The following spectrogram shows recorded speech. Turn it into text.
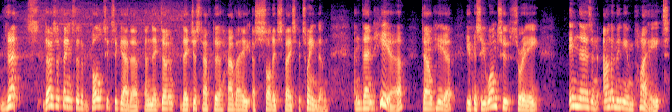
That's, those are things that are bolted together and they don't they just have to have a, a solid space between them. And then here, down here, you can see one, two, three. In there's an aluminium plate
